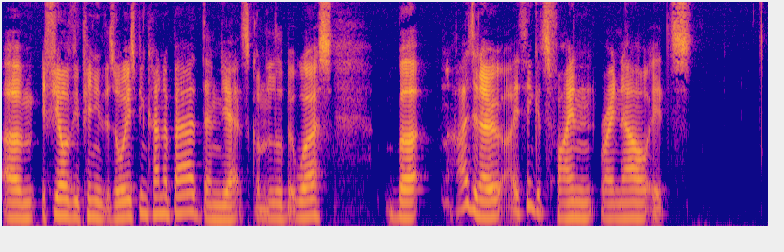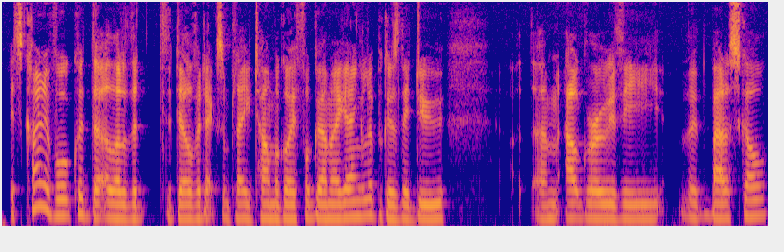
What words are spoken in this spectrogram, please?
Um, if you're the opinion that's always been kind of bad, then yeah, it's gotten a little bit worse. But I don't know. I think it's fine right now. It's it's kind of awkward that a lot of the, the Delver decks are playing Tarmogoyf or Gurmag Angler because they do um, outgrow the the Batterskull.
